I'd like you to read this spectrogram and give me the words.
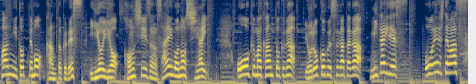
ファンにとっても監督です。いよいよ今シーズン最後の試合。大熊監督が喜ぶ姿が見たいです。応援してます。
